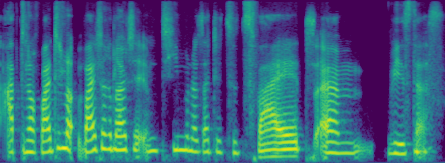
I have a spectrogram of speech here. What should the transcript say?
habt ihr noch weitere, weitere Leute im Team oder seid ihr zu zweit? Ähm, wie ist das?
